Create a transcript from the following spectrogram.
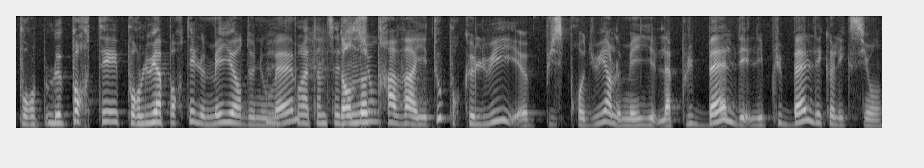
pour, le porter, pour lui apporter le meilleur de nous-mêmes dans notre travail et tout, pour que lui euh, puisse produire le la plus belle les plus belles des collections.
